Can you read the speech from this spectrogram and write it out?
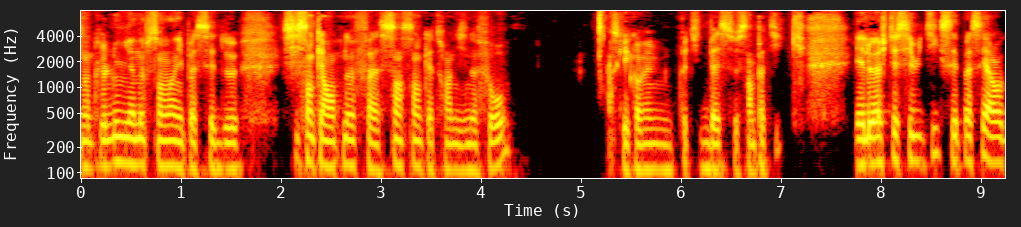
Donc, le Lumia 920 est passé de 649 à 599 euros. Ce qui est quand même une petite baisse sympathique. Et le HTC 8X est passé, alors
